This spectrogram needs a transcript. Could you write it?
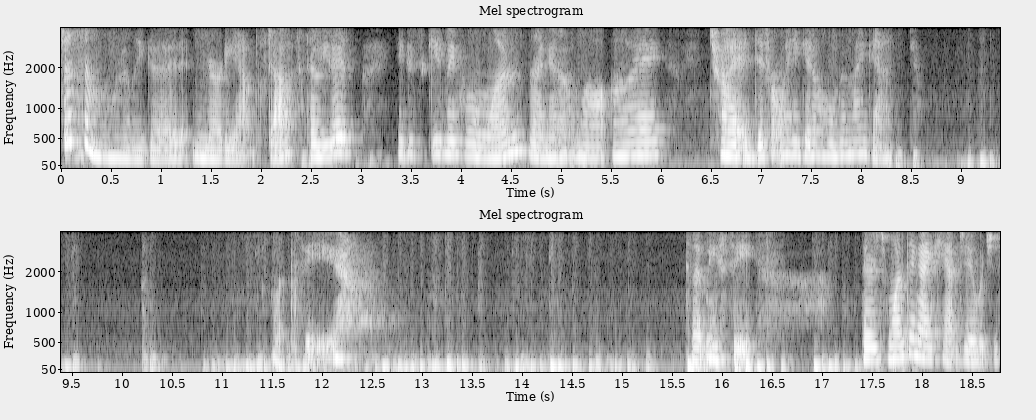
just some really good nerdy out stuff. So, you guys, excuse me for one second while I try a different way to get a hold of my guest. Let's see. Let me see. There's one thing I can't do, which is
